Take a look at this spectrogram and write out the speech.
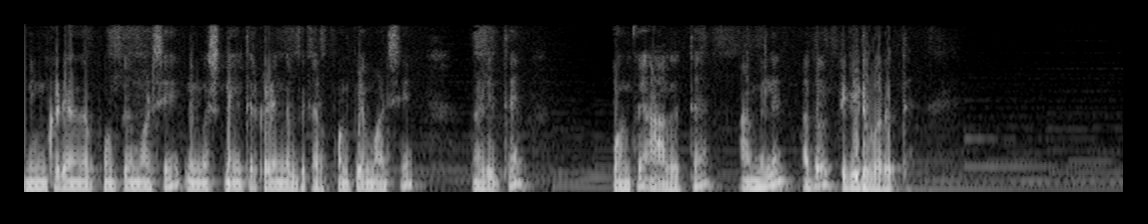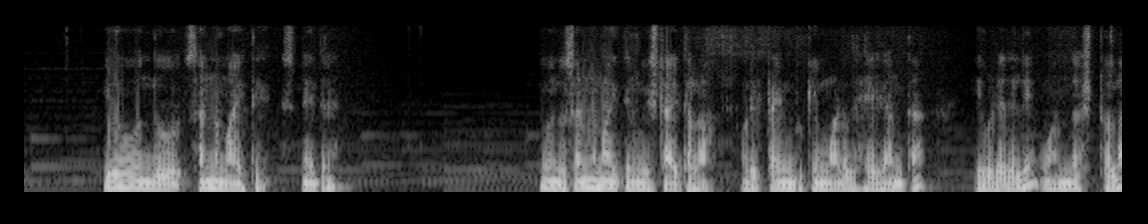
ನಿಮ್ಮ ಕಡೆಯಿಂದ ಫೋನ್ಪೇ ಮಾಡಿಸಿ, ನಿಮ್ಮ ಸ್ನೇಹಿತರ ಕಡೆಯಿಂದ ಬೇಕಾದ್ರೆ ಫೋನ್ಪೇ ಮಾಡಿಸಿ, ನಡೀತೆ. ಫೋನ್ಪೇ ಆಗುತ್ತೆ. ಆಮೇಲೆ ಅದು ಟಿಕೆಟ್ ಬರುತ್ತೆ. ಇದು ಒಂದು ಸಣ್ಣ ಮಾಹಿತಿ, ಸ್ನೇಹಿತರೆ. ಈ ಒಂದು ಸಣ್ಣ ಮಾಹಿತಿ ನಿಮ್ಗೆ ಇಷ್ಟ ಆಯ್ತಲ್ಲ, ನೋಡಿ ಟ್ರೈನ್ ಬುಕ್ಕಿಂಗ್ ಮಾಡೋದು ಹೇಗೆ ಅಂತ ಈ ವಿಡಿಯೋದಲ್ಲಿ ಒಂದಷ್ಟು ಅಲ್ಲ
